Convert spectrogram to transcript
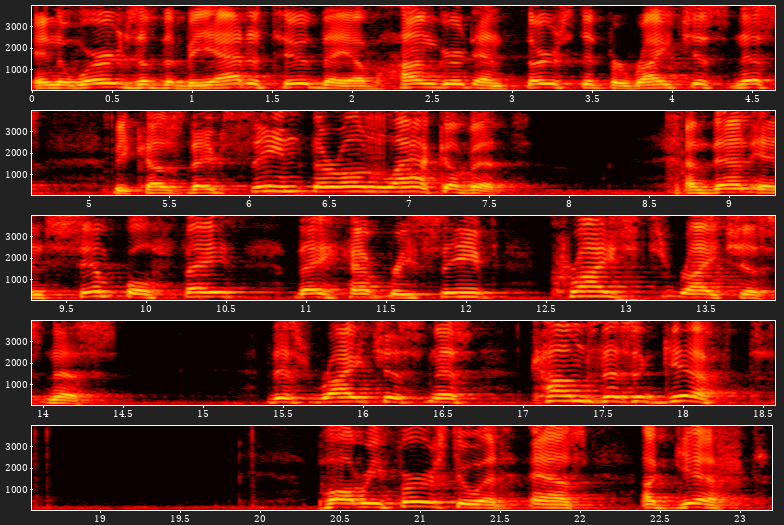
In the words of the Beatitude, they have hungered and thirsted for righteousness because they've seen their own lack of it. And then in simple faith, they have received Christ's righteousness. This righteousness comes as a gift. Paul refers to it as a gift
